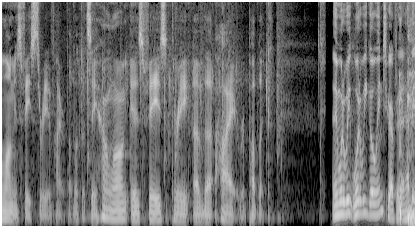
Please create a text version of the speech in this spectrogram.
long is phase three of High Republic? Let's see. How long is phase three of the High Republic? And then what do we what do we go into after that? Have they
